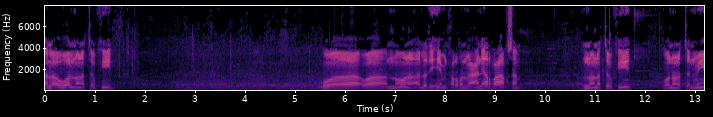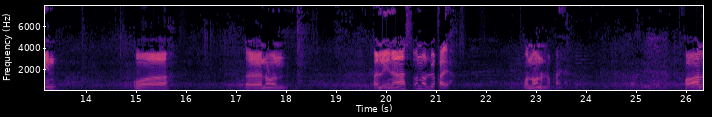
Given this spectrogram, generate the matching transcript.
الأول نون التوكيد. والنون الذي هي من حروف المعاني أربعة أقسام. نون التوكيد ونون التنوين ونون الإناث ونون الوقاية. ونون الوقاية. قال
